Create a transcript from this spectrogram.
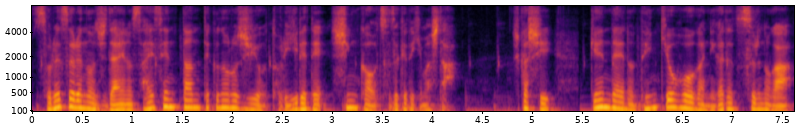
それぞれの時代の最先端テクノロジーを取り入れて進化を続けてきました。しかし、現代の天気予報が苦手とするのが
